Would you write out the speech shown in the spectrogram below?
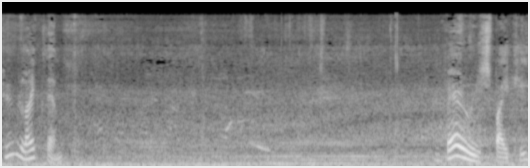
Do like them. Very spiky.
